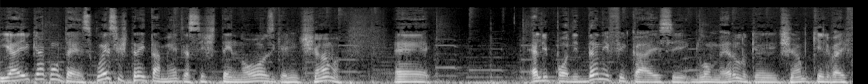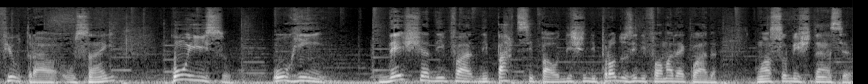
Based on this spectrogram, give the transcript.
E aí o que acontece? Com esse estreitamento, essa estenose que a gente chama, é, ele pode danificar esse glomérulo que a gente chama, que ele vai filtrar o sangue. Com isso, o rim deixa de, de participar, deixa de produzir de forma adequada uma substância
